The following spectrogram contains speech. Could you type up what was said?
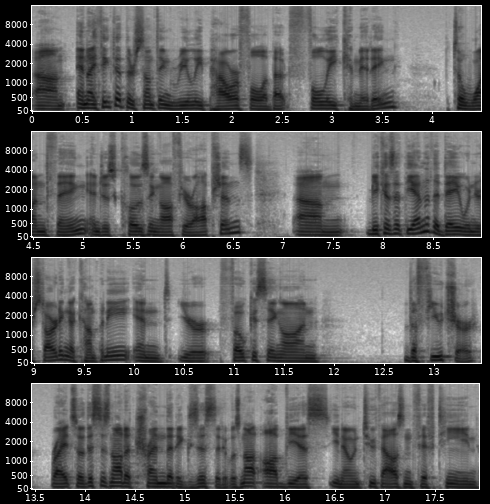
Um, and I think that there's something really powerful about fully committing to one thing and just closing off your options. Um, because at the end of the day, when you're starting a company and you're focusing on the future, right? So this is not a trend that existed. It was not obvious, you know, in 2015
